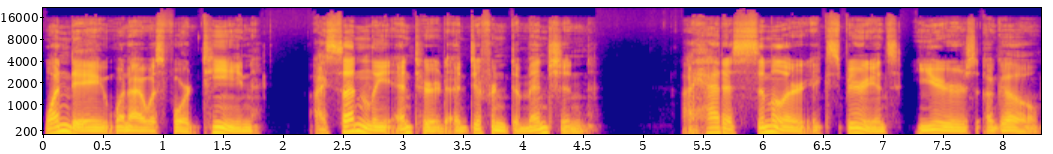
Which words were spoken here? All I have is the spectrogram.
One day when I was 14, I suddenly entered a different dimension. I had a similar experience years ago.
